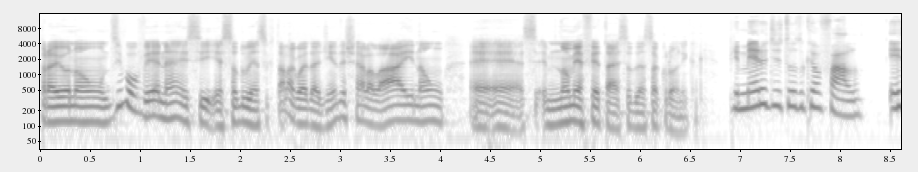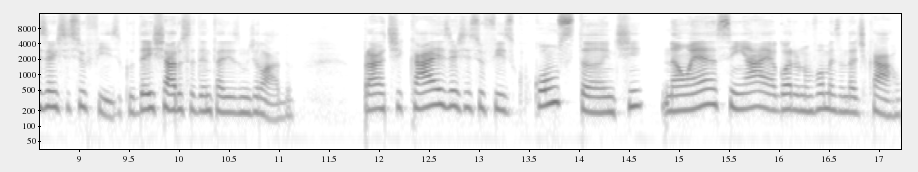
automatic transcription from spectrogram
para eu não desenvolver, né, esse, essa doença que está lá guardadinha, deixar ela lá e não, é, é, não me afetar essa doença crônica? Primeiro de tudo que eu falo, exercício físico, deixar o sedentarismo de lado praticar exercício físico constante, não é assim, ah, agora eu não vou mais andar de carro.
